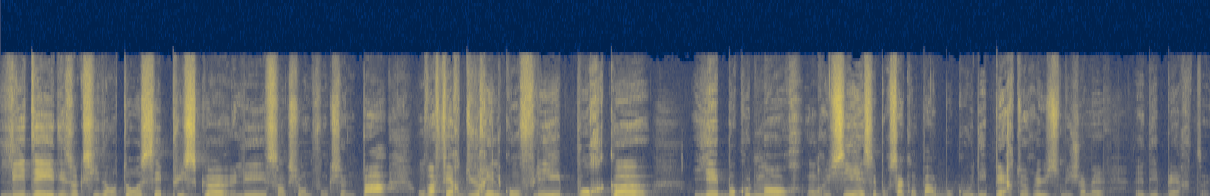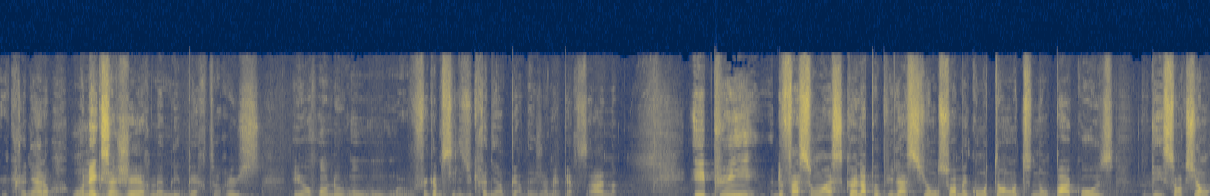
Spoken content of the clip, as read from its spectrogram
l'idée des Occidentaux, c'est puisque les sanctions ne fonctionnent pas, on va faire durer le conflit pour qu'il y ait beaucoup de morts en Russie, et c'est pour ça qu'on parle beaucoup des pertes russes, mais jamais des pertes ukrainiennes. On exagère même les pertes russes et on, fait comme si les Ukrainiens perdaient jamais personne. Et puis, de façon à ce que la population soit mécontente, non pas à cause des sanctions,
